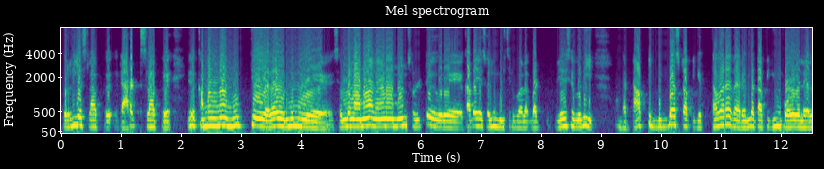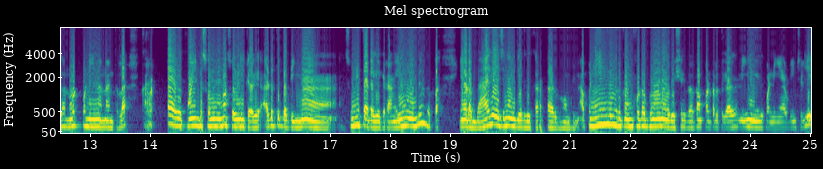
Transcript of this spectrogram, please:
பெரிய ஸ்லாப்பு டேரக்ட் ஸ்லாப்பு இது கமல்னா மூர்த்தி ஏதாவது ஒரு முன்னு சொல்லலாமா வேணாமான்னு சொல்லிட்டு ஒரு கதையை சொல்லி முடிச்சிருப்பாள் பட் விஜய் அந்த டாபிக் பிக் பாஸ் டாப்பிக்கை தவிர வேற எந்த டாபிக்கும் போகவில்லை எல்லாம் நோட் பண்ணீங்கன்னா என்னன்னு தெரியல. கரெக்டாக அது பாயிண்ட் சொல்லணும்னா சொல்லிட்டாரு. அடுத்து பார்த்தீங்கன்னா சுனிதாட்ட கேட்குறாங்க இவங்க வந்து இந்த என்னோட பேகேஜ்லாம் வைக்கிறது கரெக்டாக இருக்கும் அப்படின்னு. அப்போ நீங்களும் ஒரு கம்ஃபர்டபுளான ஒரு விஷயத்தை தான் பண்ணுறதுக்காக நீங்கள் இது பண்ணீங்க அப்படின்னு சொல்லி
